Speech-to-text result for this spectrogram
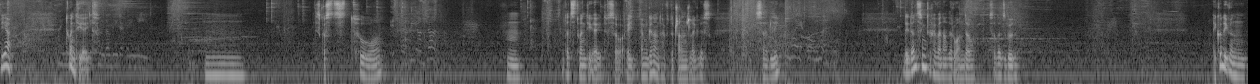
Yeah. 28. from the leader they need. Mm, this costs 2. It can be undone. Hmm. That's 28, so I, I'm gonna have to challenge like this. Sadly. They don't seem to have another one though, so that's good. I could even...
